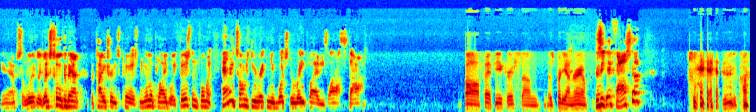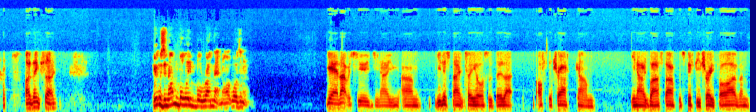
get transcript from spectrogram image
Yeah, absolutely. Let's talk about the patron's purse, Manila Playboy. First and foremost, how many times do you reckon you've watched the replay of his last start? Oh, fair few, Chris. Um, it was pretty unreal. Does he get faster? I think so. It was an unbelievable run that night, wasn't it? Yeah, that was huge. You know, um, you just don't see horses do that off the track. Um, you know, his last half was 53.5 and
